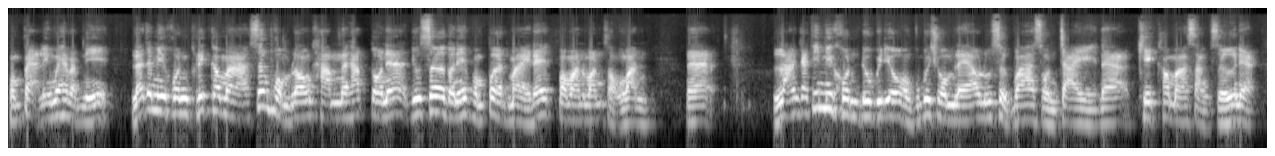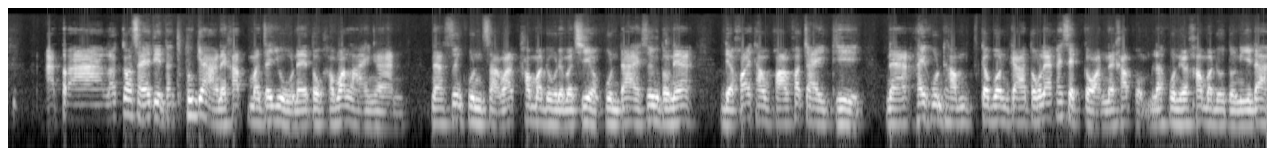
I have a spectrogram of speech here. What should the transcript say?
ผมแปะลิงก์ไว้ให้แบบนี้ แล้วจะมีคนคลิกเข้ามา ซึ่งผมลองทำนะครับ ตัวเนี้ยยูเซอร์ตัวนี้ผมเปิดใหม่ได้ประมาณวัน 2 วันนะฮะหลังจากที่มีคนดูวิดีโอของคุณผู้ชมแล้วรู้สึกว่าสนใจนะฮะคลิกเข้ามาสั่งซื้อเนี่ย อัตราแล้วก็สถิติทุกอย่างนะครับ มันจะอยู่ในตรงคำว่ารายงานนะซึ่งคุณสามารถเข้ามาดูในบัญชีของคุณได้ ซึ่งตรงเนี้ยเดี๋ยวค่อยทำความเข้าใจอีกทีนะให้คุณทำกระบวนการตรงแรกให้เสร็จก่อนนะครับ ผมแล้วคุณก็เข้ามาดูตรงนี้ได้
